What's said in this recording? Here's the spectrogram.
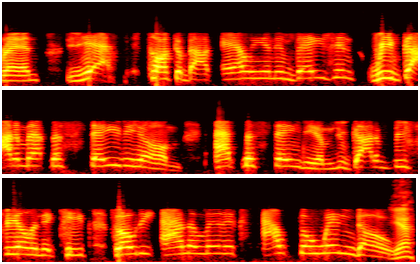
friend. Yes. Talk about alien invasion. We've got him at the stadium. At the stadium. You got to be feeling it, Keith. Throw the analytics out the window. Yeah.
